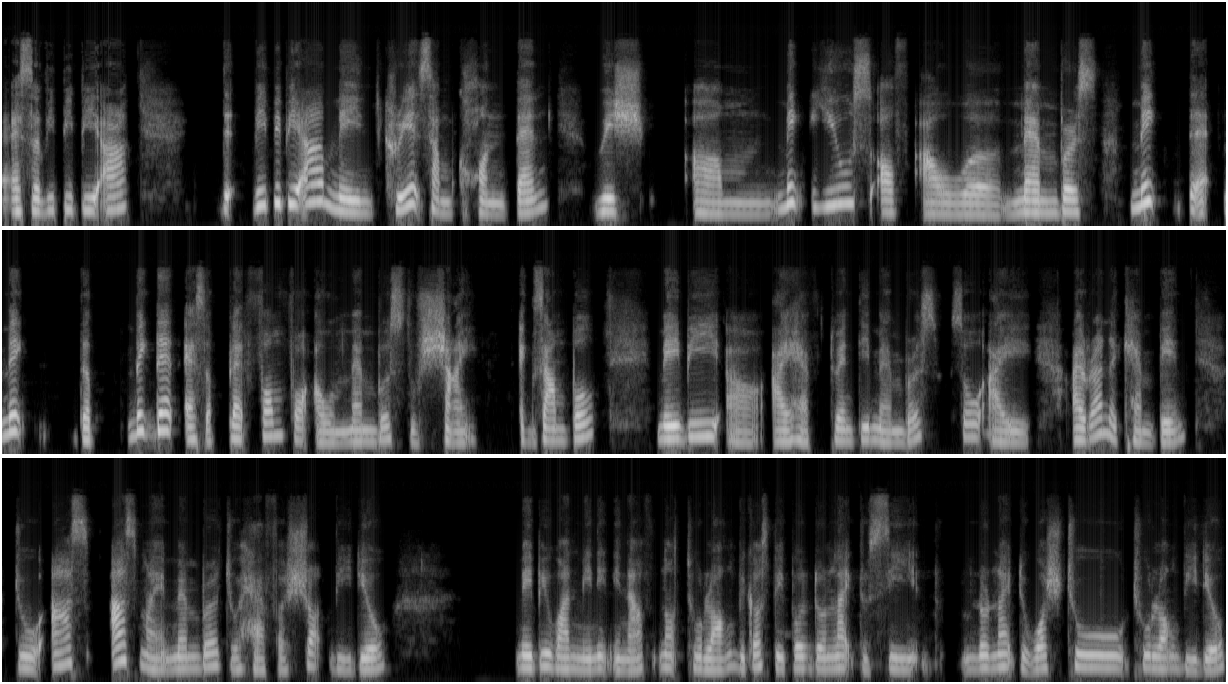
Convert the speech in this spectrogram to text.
as a VPPR, the VPPR may create some content which um, make use of our members, make that make the make that as a platform for our members to shine. Example, maybe uh, I have 20 members, so I I run a campaign to ask ask my member to have a short video maybe one minute enough not too long because people don't like to see don't like to watch too too long video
